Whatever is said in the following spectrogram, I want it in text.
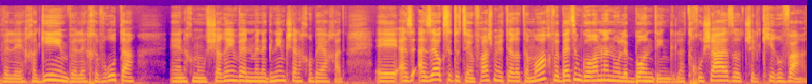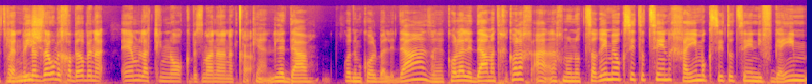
ולחגים ולחברותה. אה, אנחנו שרים ומנגנים כשאנחנו ביחד. אה, אז, אז זה אוקסיטוצין, מופרש מיותרת המוח, ובעצם גורם לנו ל bonding, לתחושה הזאת של קרבה. זאת אומרת, כן, בגלל מישהו- זה הוא מחבר בין האם לתינוק בזמן ההנקה. כן, לידה, קודם כל בלידה, זה כל הלידה כל. אנחנו נוצרים מאוקסיטוצין, חיים מאוקסיטוצין, נפגעים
